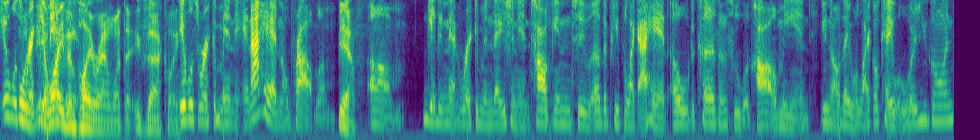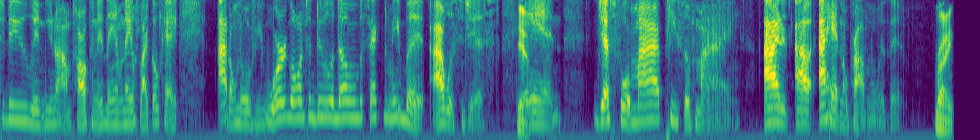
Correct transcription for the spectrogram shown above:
It was Well, yeah, recommended. why even play around with it? Exactly. It was recommended, and I had no problem. yeah. um, getting that recommendation and talking to other people. Like I had older cousins who would call me and, you know, they were like, okay, well, what are you going to do? And, you know, I'm talking to them and they was like, okay, I don't know if you were going to do a double mastectomy, but I would suggest. Yeah. And just for my peace of mind, I, I, I had no problem with it. Right.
